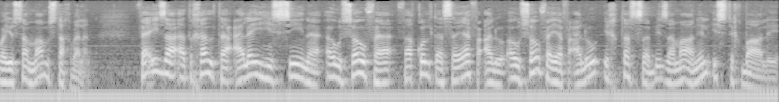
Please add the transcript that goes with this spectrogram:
ويسمى مستقبلا. فإذا أدخلت عليه السين أو سوف فقلت سيفعل أو سوف يفعل اختص بزمان الاستقبال.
